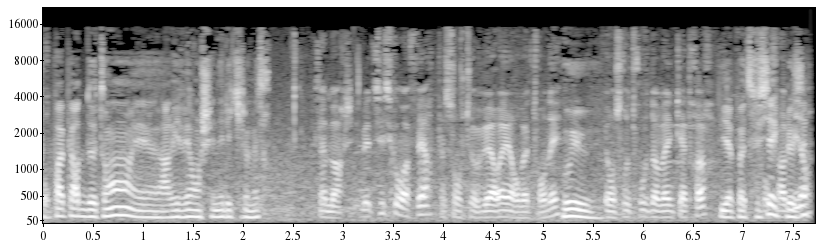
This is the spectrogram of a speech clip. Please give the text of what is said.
pour pas perdre de temps et arriver à enchaîner les kilomètres. Ça marche. Mais tu sais ce qu'on va faire? De toute façon, je te verrai, on va tourner. Oui, Et on se retrouve dans 24 heures. Il n'y a pas de souci, avec plaisir.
